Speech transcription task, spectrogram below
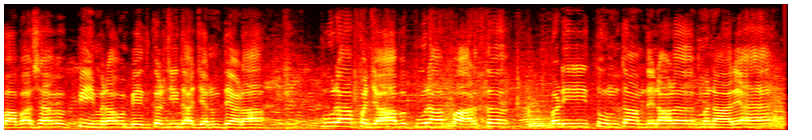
ਬਾਬਾ ਸਾਹਿਬ ਭੀਮ ਰਾਓ ਅੰਬੇਦਕਰ ਜੀ ਦਾ ਜਨਮ ਦਿਹਾੜਾ ਪੂਰਾ ਪੰਜਾਬ, ਪੂਰਾ ਭਾਰਤ ਬੜੀ ਧੂਮਧਾਮ ਦੇ ਨਾਲ ਮਨਾ ਰਿਹਾ ਹੈ।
